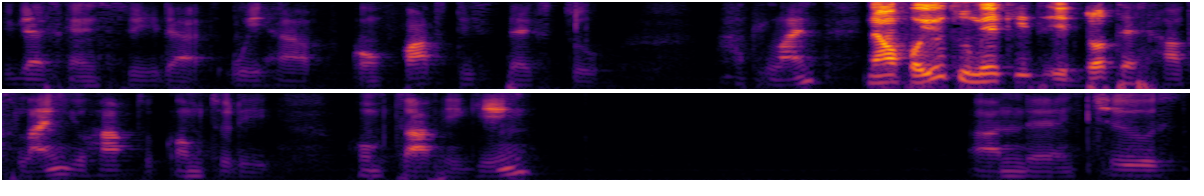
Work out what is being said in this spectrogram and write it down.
you guys can see that we have convert this text to outline. Now for you to make it a dotted outline, you have to come to the home tab again and then choose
